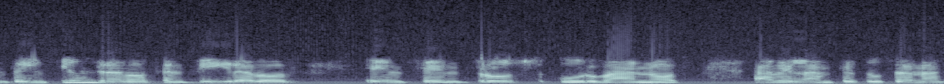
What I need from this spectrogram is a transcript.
21 grados centígrados en centros urbanos. Adelante, Susana.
